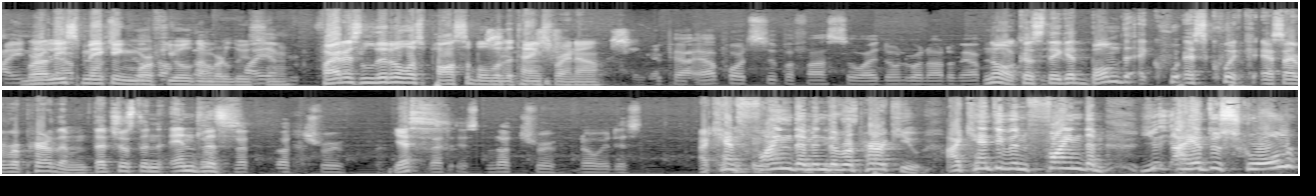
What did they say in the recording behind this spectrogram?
I We're at least making more built up fuel than we're losing. am Fight as little as possible with the tanks right now. repair airports super fast so I don't run out of airports. No, because they get bombed as quick as I repair them. That's just an No, endless... that's not true. Yes? That is not true. No, it isn't. I can't It is, find them it in the repair queue. I can't even find them. You, I had to scroll.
